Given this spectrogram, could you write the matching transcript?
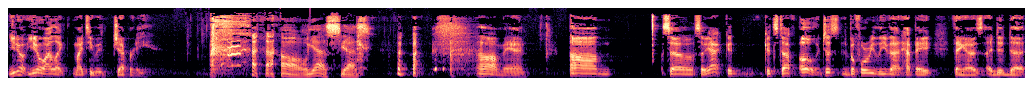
You know, you know, I like my tea with Jeopardy. oh yes, yes. oh man. Um. So so yeah, good good stuff. Oh, just before we leave that Hep A thing, I was I did uh,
